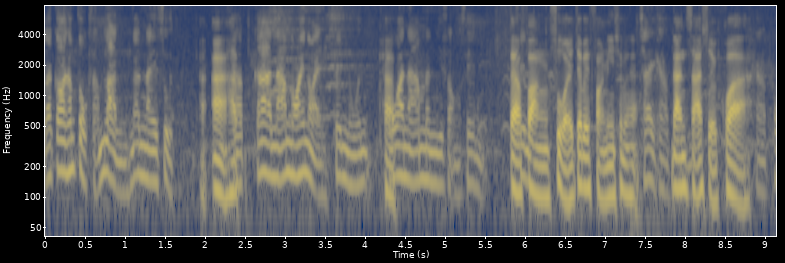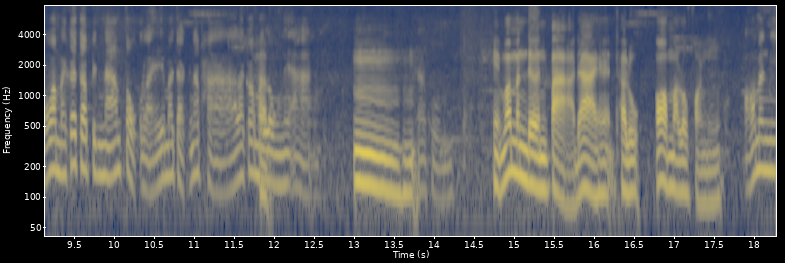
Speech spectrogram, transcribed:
แล้วก็น้ำตกสำหลันด้านในสุดอ่าครับ ก็น้ำน้อยหน่อยเส้นนู้น ครับ เพราะว่าน้ำมันมีสองเส้น แต่ฝั่งสวยจะเป็นฝั่งนี้ใช่ไหมฮะ ใช่ครับ ด้านซ้ายสวยกว่า ครับ เพราะว่ามันก็จะเป็นน้ำตกไหลมาจากหน้าผาแล้วก็คมารับ ลงในอ่าง อืม ครับผม เห็นว่ามันเดินป่าได้ฮะทะลุอ้อมมาลงฝั่งนี้ อ๋อ มันมี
